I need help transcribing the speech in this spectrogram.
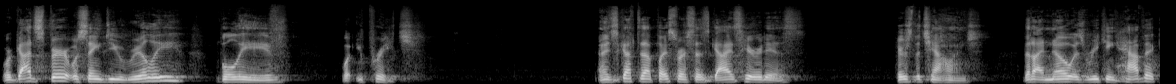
where God's Spirit was saying, Do you really believe what you preach? And I just got to that place where I says, Guys, here it is. Here's the challenge that I know is wreaking havoc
